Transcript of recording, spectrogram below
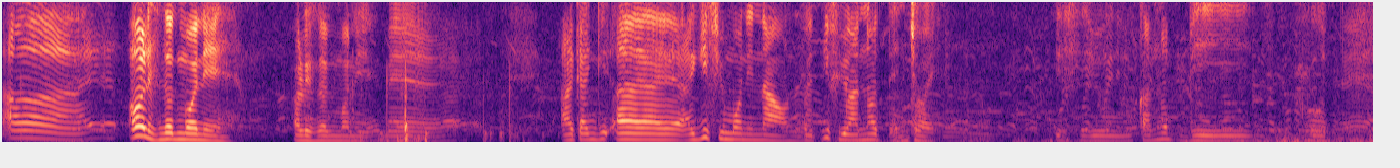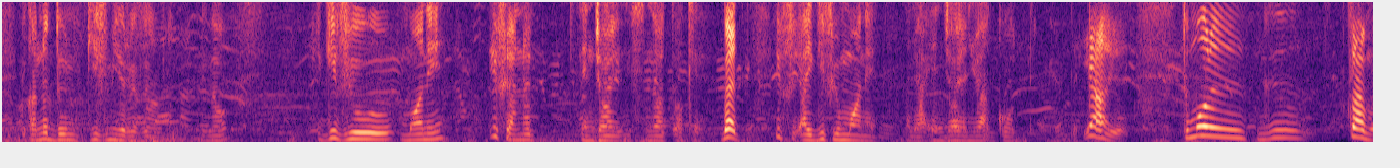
Uh, all is not money. All is not money. But I can gi- I, I give you money now, but if you are not enjoy, if you cannot be good, you cannot do give me result. You know, I give you money. If you are not enjoy, it's not okay. But if I give you money and you are enjoy and you are good, yeah, tomorrow you come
